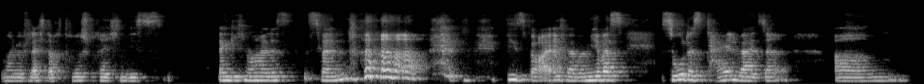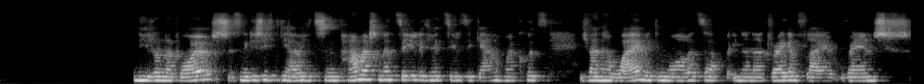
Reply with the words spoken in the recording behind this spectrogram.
wollen wir vielleicht auch drüber sprechen, wie es, denke ich mal, das Sven, wie es bei euch war. Bei mir war es so, dass teilweise ähm, Neil Leonard Walsh ist eine Geschichte, die habe ich jetzt schon ein paar Mal schon erzählt. Ich erzähle sie gerne noch mal kurz. Ich war in Hawaii mit dem Moritz, habe in einer Dragonfly Ranch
